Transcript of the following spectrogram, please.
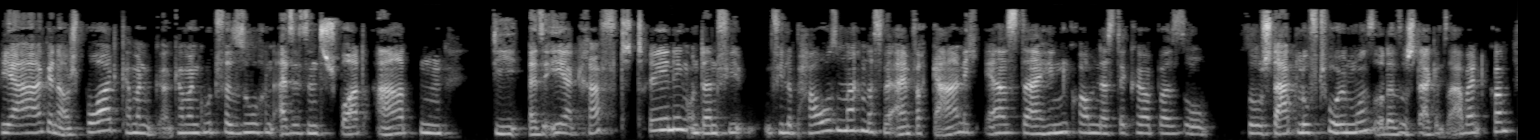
Ja, genau. Sport kann man, kann man gut versuchen. Also sind Sportarten, die also eher Krafttraining und dann viel, viele Pausen machen, dass wir einfach gar nicht erst dahin kommen, dass der Körper so so stark Luft holen muss oder so stark ins Arbeiten kommt.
